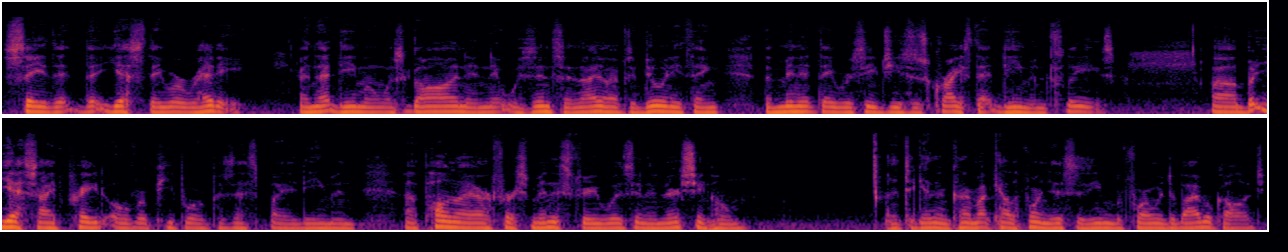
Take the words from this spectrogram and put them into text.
say that, that yes, they were ready. And that demon was gone and it was instant. I don't have to do anything. The minute they receive Jesus Christ, that demon flees. Uh, but yes, I've prayed over people who are possessed by a demon. Uh, Paul and I, our first ministry was in a nursing home uh, together in Claremont, California. This is even before I went to Bible college.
